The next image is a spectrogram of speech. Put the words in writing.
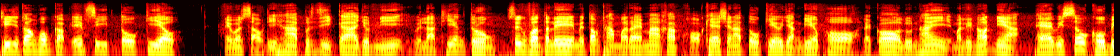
ที่จะต้องพบกับ FC โตเกียวในวันเสาร์ที่ 5 พฤศจิกายนนี้เวลาเที่ยงตรง ซึ่งฟอนตาเล่ไม่ต้องทำอะไรมากครับ ขอแค่ชนะโตเกียวอย่างเดียวพอ แล้วก็ลุ้นให้มารินอสเนี่ยแพ้วิเซลโคเบ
